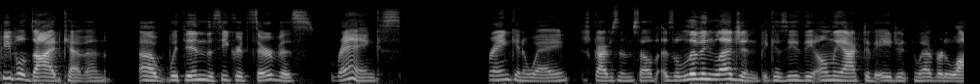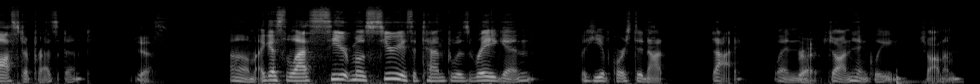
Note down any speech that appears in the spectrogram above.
People died, Kevin. Uh, within the Secret Service ranks, Frank, in a way, describes himself as a living legend because he's the only active agent who ever lost a president. yes. Um, I guess the last ser- most serious attempt was Reagan, but he, of course, did not die when Right. John Hinckley shot him.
